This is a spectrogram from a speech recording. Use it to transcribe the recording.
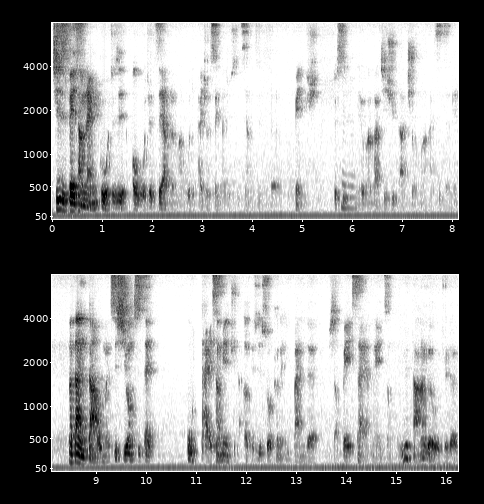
其实非常难过，就是哦，我就这样了嘛，我的排球生涯就是这样子的 finish，就是没有办法继续打球嘛，还是怎么样？那当然打，我们是希望是在舞台上面去打，而不是说可能一般的。小杯赛啊那一种，因为打那个我觉得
